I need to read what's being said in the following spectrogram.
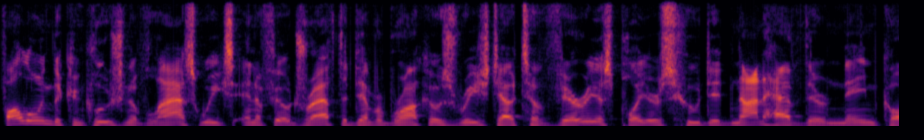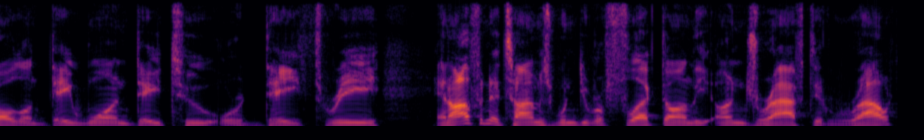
Following the conclusion of last week's NFL draft, the Denver Broncos reached out to various players who did not have their name called on day one, day two, or day three. And often at times when you reflect on the undrafted route,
